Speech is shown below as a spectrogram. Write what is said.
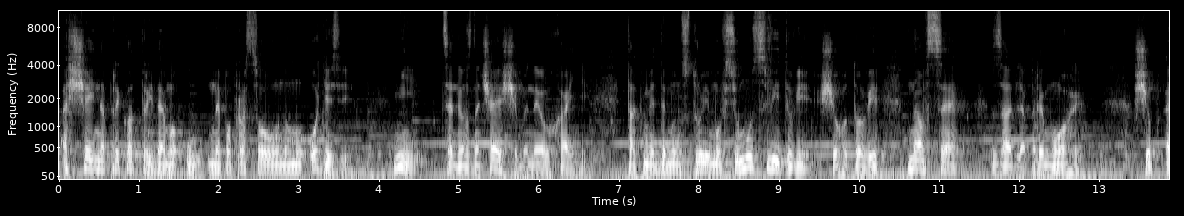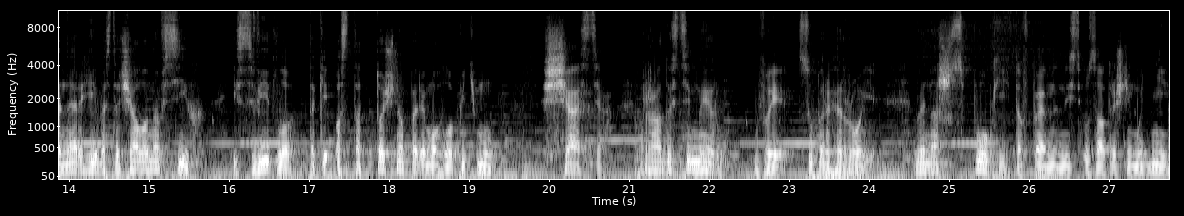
а ще й, наприклад, прийдемо у непопрасованому одязі. Ні, це не означає, що ми неохайні. Так ми демонструємо всьому світові, що готові на все задля перемоги, щоб енергії вистачало на всіх, і світло таки остаточно перемогло пітьму. Щастя, радості миру, ви супергерої, ви наш спокій та впевненість у завтрашньому дні.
